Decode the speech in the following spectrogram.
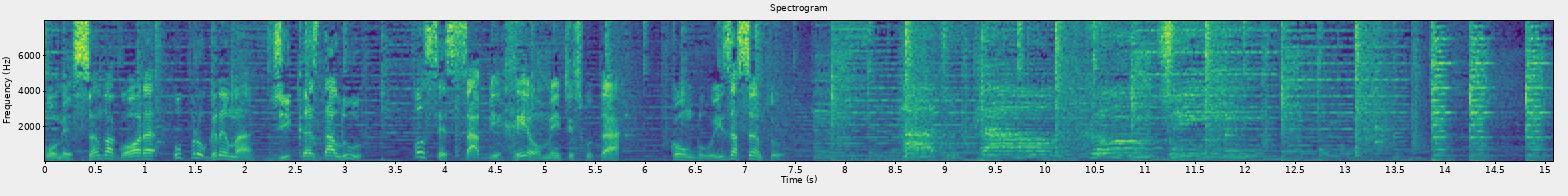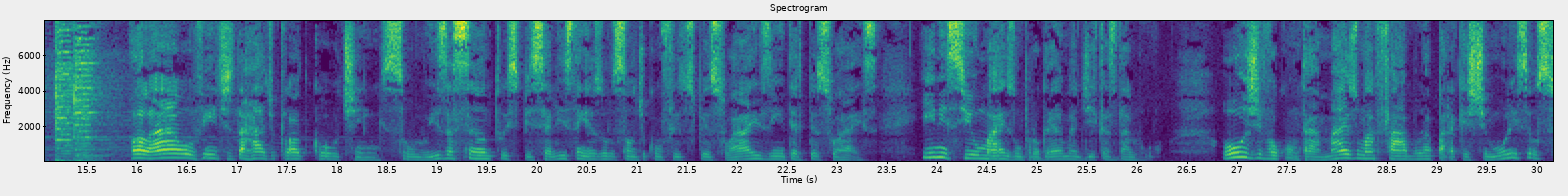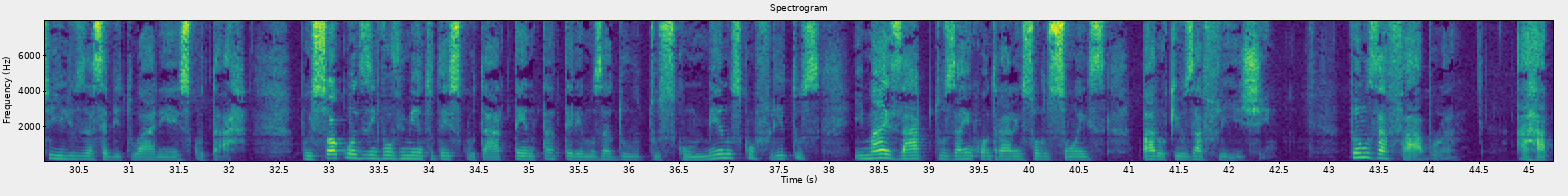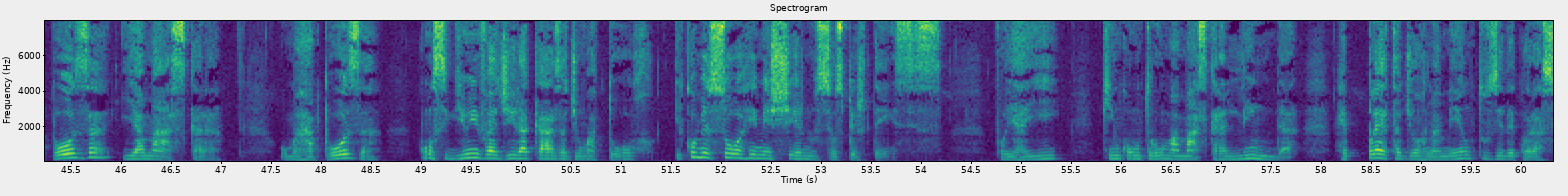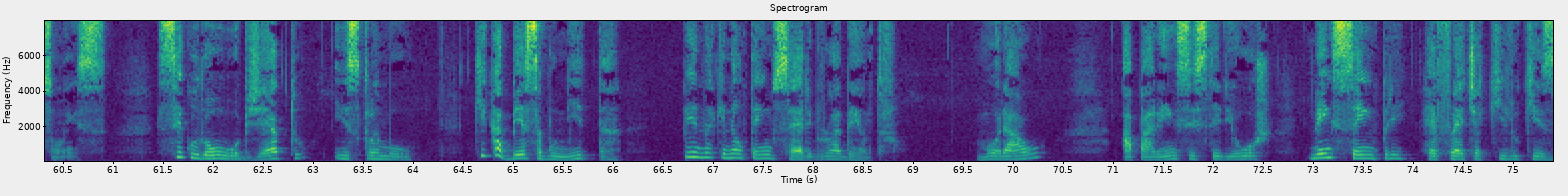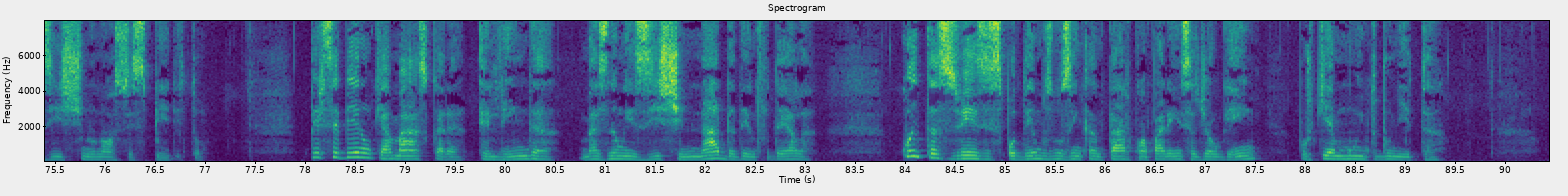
Começando agora o programa Dicas da Lu. Você sabe realmente escutar? Com Luísa Santo. Rádio Cloud. Olá, ouvintes da Rádio Cloud Coaching. Sou Luísa Santo, especialista em resolução de conflitos pessoais e interpessoais, e inicio mais um programa Dicas da Lu. Hoje vou contar mais uma fábula para que estimulem seus filhos a se habituarem a escutar, pois só com o desenvolvimento da escuta atenta teremos adultos com menos conflitos e mais aptos a encontrarem soluções para o que os aflige. Vamos à fábula. A raposa e a máscara. Uma raposa conseguiu invadir a casa de um ator e começou a remexer nos seus pertences. Foi aí que encontrou uma máscara linda, repleta de ornamentos e decorações. Segurou o objeto e exclamou: Que cabeça bonita! Pena que não tem um cérebro lá dentro. Moral: aparência exterior nem sempre reflete aquilo que existe no nosso espírito. Perceberam que a máscara é linda, mas não existe nada dentro dela? Quantas vezes podemos nos encantar com a aparência de alguém porque é muito bonita?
